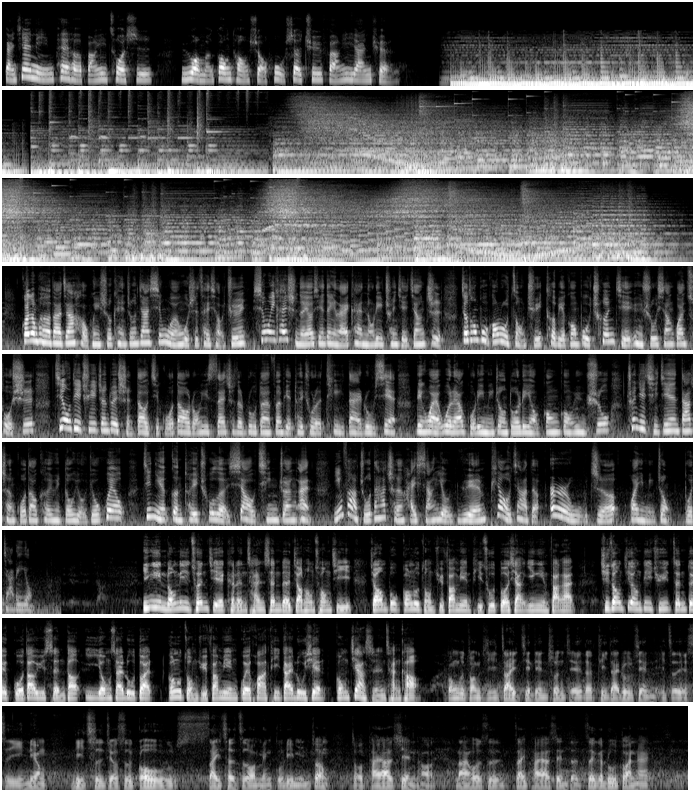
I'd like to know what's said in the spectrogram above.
感谢您配合防疫措施，与我们共同守护社区防疫安全。观众朋友，大家好，欢迎收看中嘉新闻，我是蔡小军。新闻一开始呢，要先带你来看农历春节将至，交通部公路总局特别公布春节运输相关措施。基隆地区针对省道及国道容易塞车的路段，分别推出了替代路线。另外，为了要鼓励民众多利用公共运输，春节期间搭乘国道客运都有优惠哦。今年更推出了孝亲专案，银发族搭乘还享有原票价的二五折，欢迎民众多加利用。因应农历春节可能产生的交通冲击，交通部公路总局方面提出多项应应方案。其中，基隆地区针对国道与省道易拥塞路段，公路总局方面规划替代路线，供驾驶人参考。公路总局在今年春节的替代路线，一直也是引用历次，就是国五塞车之后，我们鼓励民众走台二线哈，那或是在台二线的这个路段呢。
